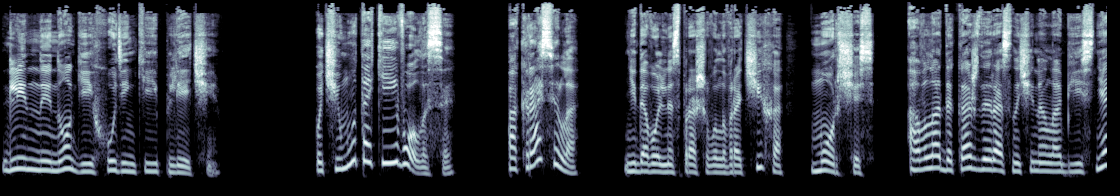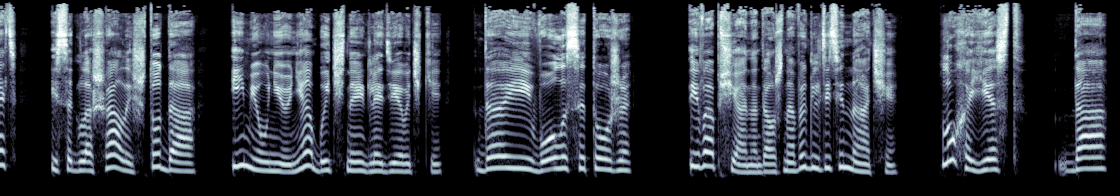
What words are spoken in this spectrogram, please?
длинные ноги и худенькие плечи. «Почему такие волосы? Покрасила?» — недовольно спрашивала врачиха, морщась, а Влада каждый раз начинала объяснять и соглашалась, что да, имя у нее необычное для девочки, да и волосы тоже. И вообще она должна выглядеть иначе. Плохо ест, да,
